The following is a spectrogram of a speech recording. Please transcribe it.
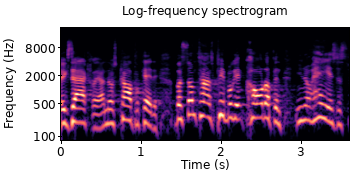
Exactly. I know it's complicated. But sometimes people get caught up in, you know, hey, is, this,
